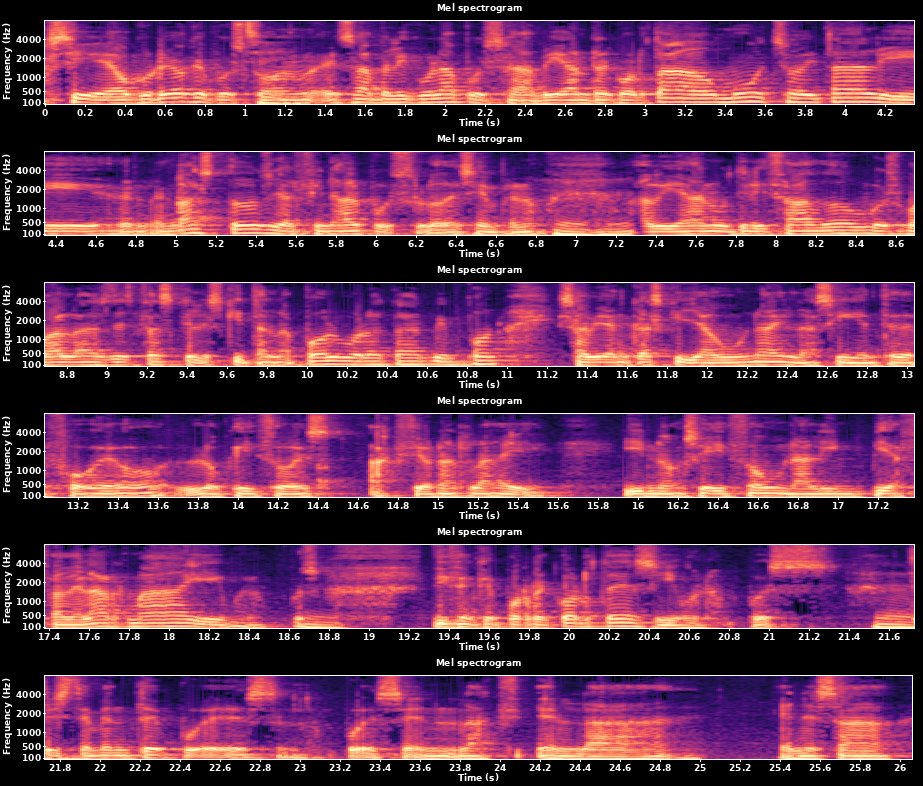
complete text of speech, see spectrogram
sí, ocurrió que pues con esa película pues habían recortado mucho y tal y en, en gastos y al final pues lo de siempre, ¿no? Habían utilizado pues balas de estas que les quitan la pólvora, tal, ping pong, se habían casquillado una y la siguiente de fogueo lo que hizo es accionarla y, y no se hizo una limpieza del arma y bueno, pues dicen que por recortes y bueno, pues tristemente pues pues en la en la en esa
